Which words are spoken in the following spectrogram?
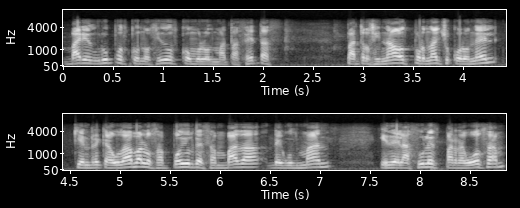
varios grupos conocidos como los Matacetas, patrocinados por Nacho Coronel, quien recaudaba los apoyos de Zambada, de Guzmán y del Azul Esparragosa.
